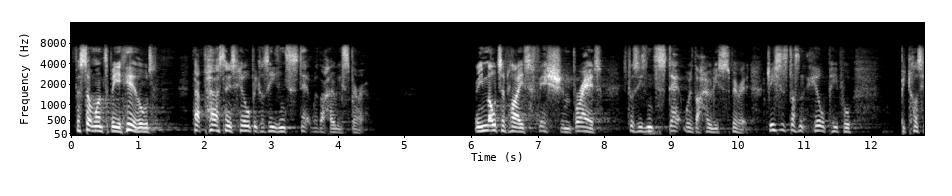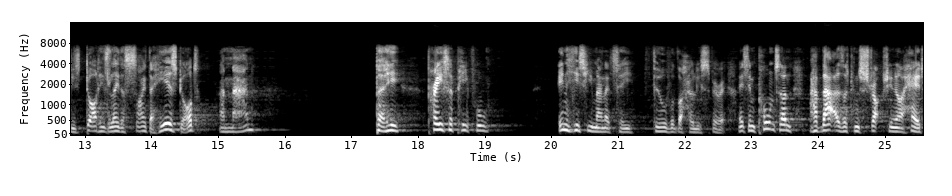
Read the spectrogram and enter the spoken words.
for someone to be healed, that person is healed because he's in step with the Holy Spirit. When he multiplies fish and bread, it's because he's in step with the Holy Spirit. Jesus doesn't heal people because he's God. He's laid aside that he is God and man. But he prays for people in his humanity filled with the Holy Spirit. And it's important to have that as a construction in our head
